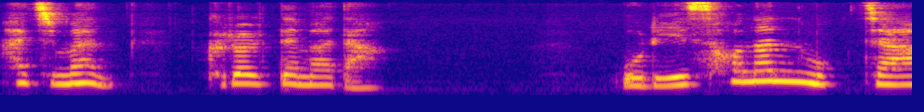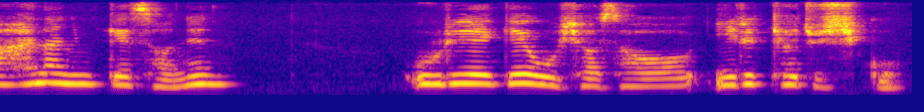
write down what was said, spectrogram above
하지만 그럴 때마다 우리 선한 목자 하나님께서는 우리에게 오셔서 일으켜 주시고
